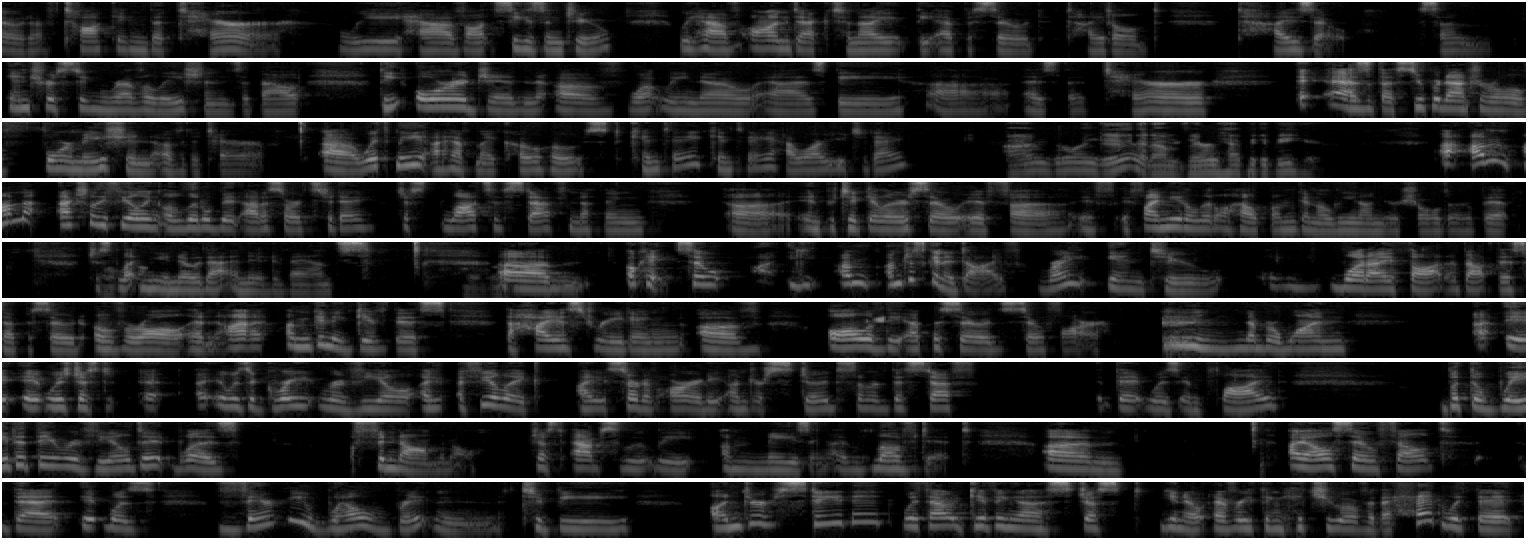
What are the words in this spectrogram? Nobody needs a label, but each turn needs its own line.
episode of Talking the Terror. We have on season two, we have on deck tonight the episode titled Taizo. Some interesting revelations about the origin of what we know as the uh, as the terror as the supernatural formation of the terror. Uh, with me, I have my co-host Kinte. Kinte, how are you today?
I'm doing good. I'm very happy to be here.
Uh, I'm I'm actually feeling a little bit out of sorts today. Just lots of stuff, nothing uh, in particular. So if uh, if if I need a little help, I'm going to lean on your shoulder a bit. Just letting you know that in advance. Um, okay, so I'm I'm just going to dive right into what I thought about this episode overall, and I, I'm going to give this the highest rating of all of the episodes so far. Number one, uh, it, was just uh, it was a great reveal. I, I feel like I sort of already understood some of this stuff that was implied, but the way that they revealed it was phenomenal, just absolutely amazing. I loved it. Um, I also felt that it was very well written to be understated without giving us just, you know, everything hit you over the head with it.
